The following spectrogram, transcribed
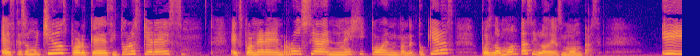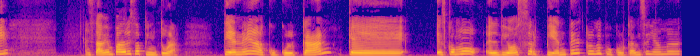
es que son muy chidos porque si tú los quieres exponer en Rusia, en México, en donde tú quieras, pues lo montas y lo desmontas. Y está bien padre esta pintura. Tiene a Kukulkan, que es como el dios serpiente, creo que Kukulkan se llama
